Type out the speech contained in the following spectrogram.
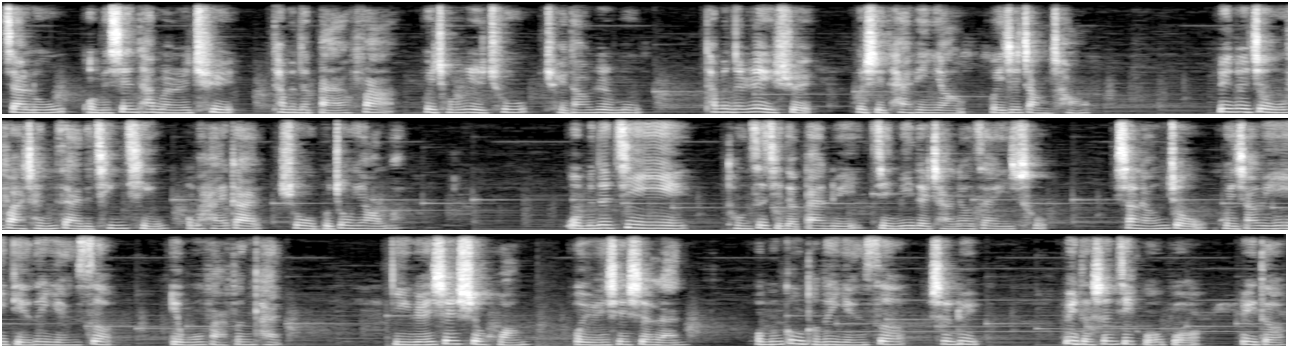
假如我们先他们而去，他们的白发会从日出垂到日暮，他们的泪水会使太平洋为之涨潮。面对这无法承载的亲情，我们还敢说我不重要吗？我们的记忆同自己的伴侣紧密地缠绕在一处，像两种混淆于一叠的颜色，也无法分开。你原先是黄，我原先是蓝，我们共同的颜色是绿，绿的生机勃勃。绿的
